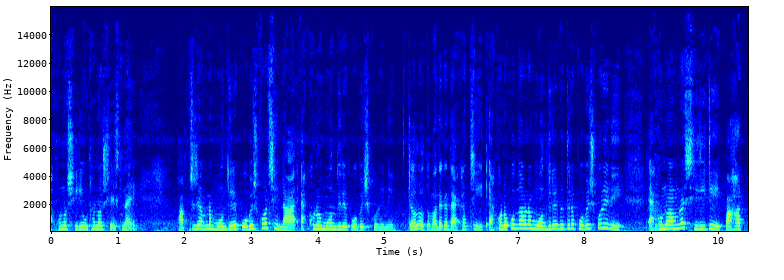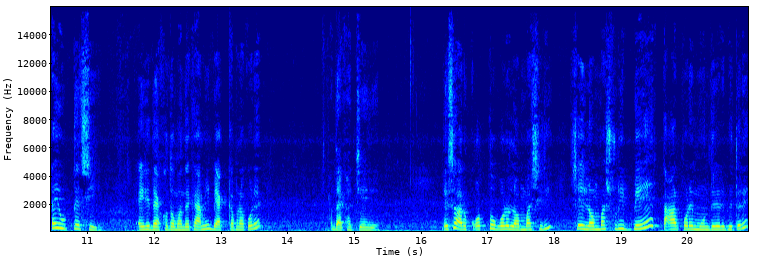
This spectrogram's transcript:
এখনও সিঁড়ি উঠানো শেষ নাই। ভাবছ যে আমরা মন্দিরে প্রবেশ করছি? না, এখনও মন্দিরে প্রবেশ করিনি। চলো, তোমাদেরকে দেখাচ্ছি। এখনও কিন্তু আমরা মন্দিরের ভিতরে প্রবেশ করিনি। এখনও আমরা সিঁড়িটি, পাহাড়টাই উঠতেছি। এই যে দেখো তোমাদেরকে, আমি ব্যাক ক্যামেরা করে দেখাচ্ছি। এই যে, দেখছ আর কত বড় লম্বা সিঁড়ি? সেই লম্বা সিঁড়ি বেয়ে তারপরে মন্দিরের ভিতরে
